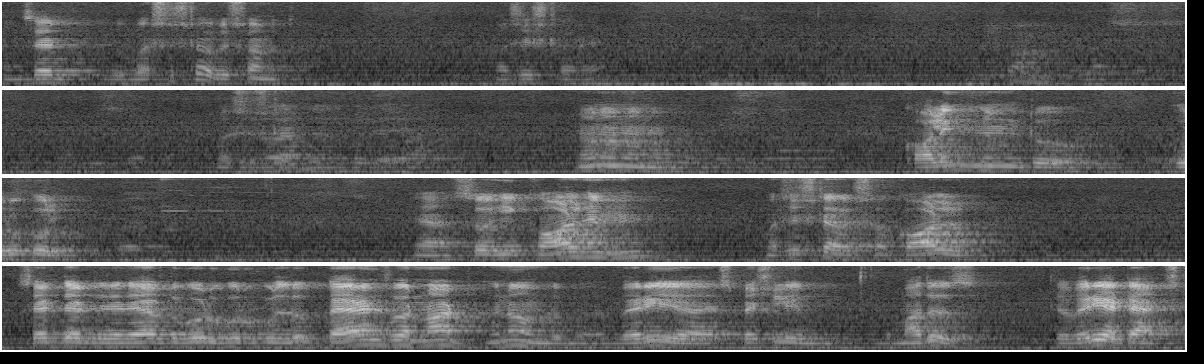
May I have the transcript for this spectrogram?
and said, Vashishta or Vishwamitra? Vashishta, right? Vashishta? No, no, no, no. Calling him to Gurukul. Yeah, so he called him, Vashishta so called, said that they have to go to Gurukul. The parents were not, you know, very, uh, especially the mothers, they were very attached.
